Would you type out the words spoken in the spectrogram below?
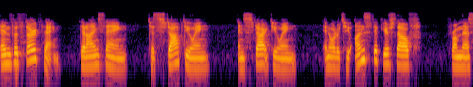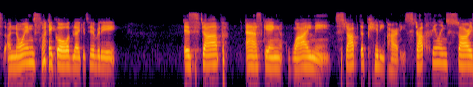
And the third thing that I'm saying to stop doing and start doing in order to unstick yourself from this annoying cycle of negativity is stop asking why me. Stop the pity party. Stop feeling sorry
